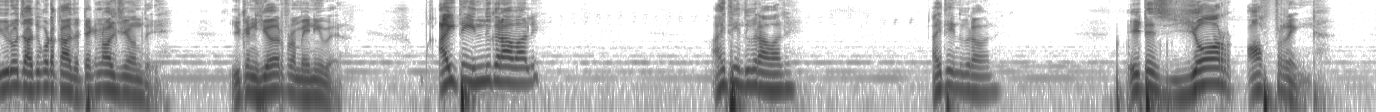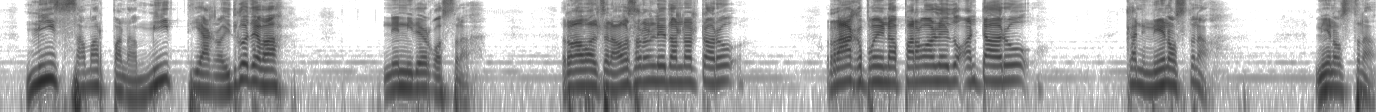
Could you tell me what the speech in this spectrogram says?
ఈరోజు అది కూడా కాదు. టెక్నాలజీ ఉంది. You can hear from anywhere అయితే ఎందుకు రావాలి? అయితే ఎందుకు రావాలి? అయితే ఎందుకు రావాలి? ఇట్ ఈస్ యోర్ ఆఫరింగ్ మీ సమర్పణ మీ త్యాగం. ఇదిగో దేవా నేను నీ దగ్గరకు వస్తున్నా. రావాల్సిన అవసరం లేదంటారు రాకపోయినా పర్వాలేదు అంటారు. కానీ నేను వస్తున్నా. నేను వస్తున్నా.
